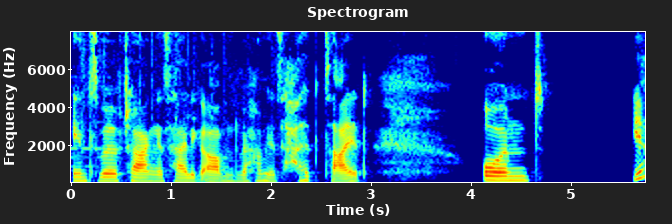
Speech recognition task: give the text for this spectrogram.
In zwölf Tagen ist Heiligabend. Wir haben jetzt Halbzeit. Und ja,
